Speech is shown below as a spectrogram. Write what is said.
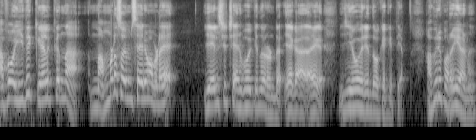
അപ്പോൾ ഇത് കേൾക്കുന്ന നമ്മുടെ സ്വയംസേവരും അവിടെ ജയിൽ ശിക്ഷ അനുഭവിക്കുന്നവരുണ്ട്. ഏക- ജീവപര്യന്തമൊക്കെ കിട്ടിയ. അവർ പറയുകയാണ്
